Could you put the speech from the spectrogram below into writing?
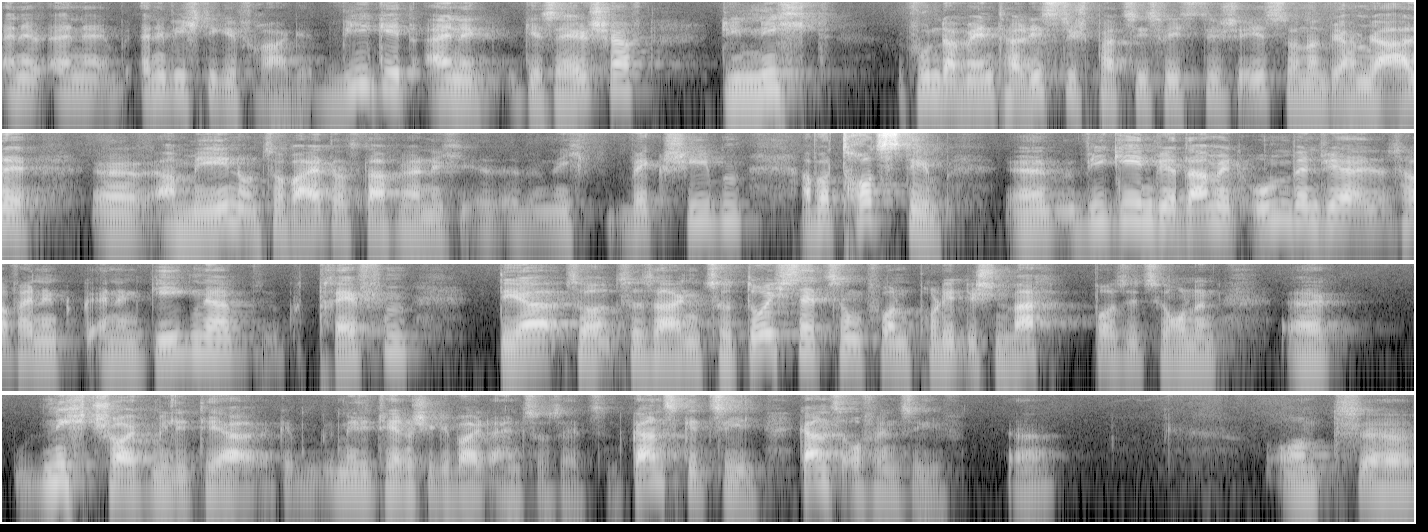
eine, eine, eine wichtige Frage. Wie geht eine Gesellschaft, die nicht fundamentalistisch, pazifistisch ist, sondern wir haben ja alle Armeen und so weiter, das darf man ja nicht, äh, nicht wegschieben. Aber trotzdem, äh, wie gehen wir damit um, wenn wir auf einen, einen Gegner treffen, der sozusagen zur Durchsetzung von politischen Machtpositionen äh, nicht scheut, Militär, militärische Gewalt einzusetzen. Ganz gezielt, ganz offensiv. Ja. Und äh,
